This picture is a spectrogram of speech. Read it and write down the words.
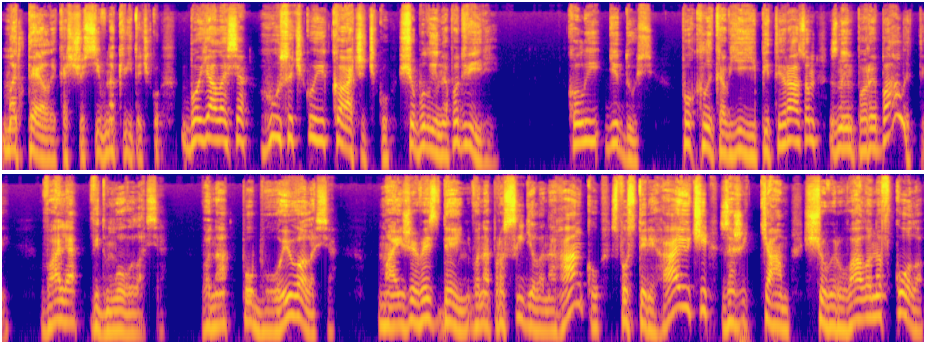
метелика, що сів на квіточку, боялася гусочку і качечку, що були на подвір'ї. Коли дідусь покликав її піти разом з ним порибалити, Валя відмовилася. Вона побоювалася. Майже весь день вона просиділа на ганку, спостерігаючи за життям, що вирувало навколо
